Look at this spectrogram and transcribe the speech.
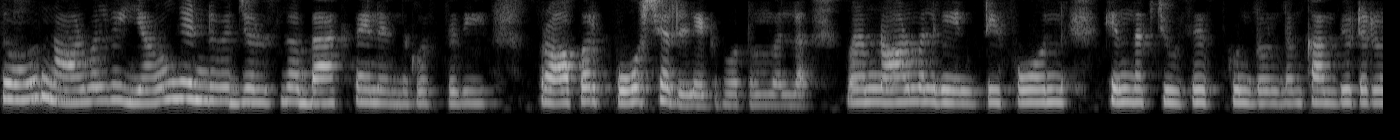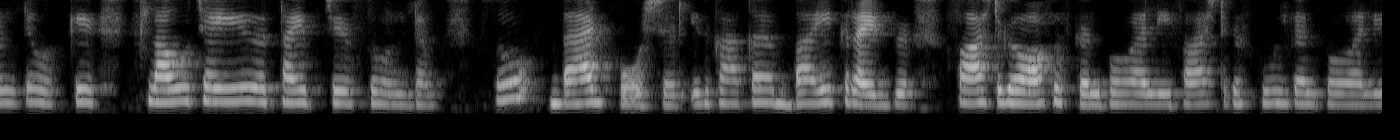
సో నార్మల్గా యంగ్ ఇండివిజువల్స్లో బ్యాక్ పెయిన్ ఎందుకు వస్తుంది? ప్రాపర్ పోస్చర్ లేకపోవటం వల్ల. మనం నార్మల్గా ఏంటి ఫోన్ కిందకి చూసేసుకుంటూ ఉంటాం కంప్యూటర్ ఉంటే ఓకే స్లవ్ చేయి టైప్ చేస్తూ ఉంటాం. So bad posture. ఇది కాక బైక్ రైడ్స్. ఫాస్ట్గా ఆఫీస్కి వెళ్ళిపోవాలి ఫాస్ట్గా స్కూల్కి వెళ్ళిపోవాలి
